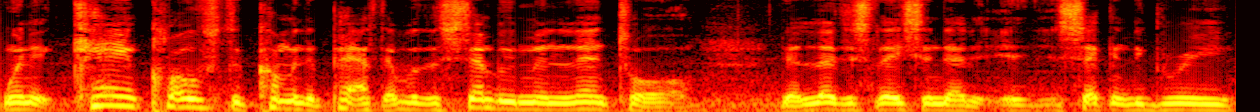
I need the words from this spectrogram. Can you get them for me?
When it came close to coming to pass, there was Assemblyman Lentol, the legislation that second degree,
